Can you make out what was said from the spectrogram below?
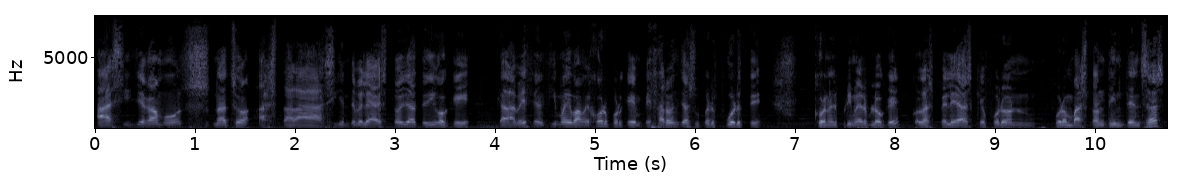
así, llegamos, Nacho, hasta la siguiente pelea. Esto ya te digo que cada vez encima iba mejor porque empezaron ya súper fuerte con el primer bloque, con las peleas que fueron, fueron bastante intensas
